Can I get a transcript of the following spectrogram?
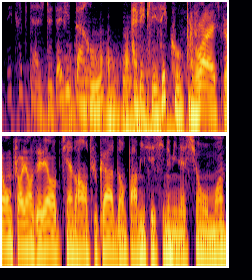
Le décryptage de David Barrault avec les échos. Voilà, espérons que Florian Zeller obtiendra en tout cas dans parmi ses six nominations au moins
